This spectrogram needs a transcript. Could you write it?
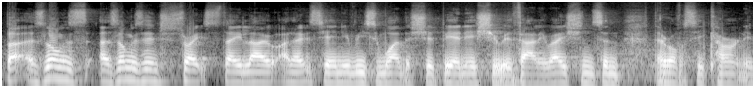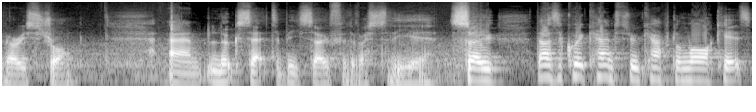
But as long as, as long as interest rates stay low, I don't see any reason why there should be an issue with valuations, and they're obviously currently very strong and look set to be so for the rest of the year. So that's a quick canter through capital markets.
